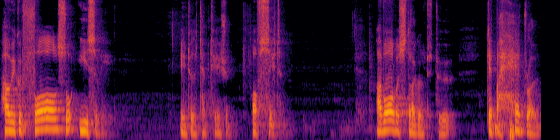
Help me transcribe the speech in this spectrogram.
How he could fall so easily into the temptation of Satan. I've always struggled to get my head round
